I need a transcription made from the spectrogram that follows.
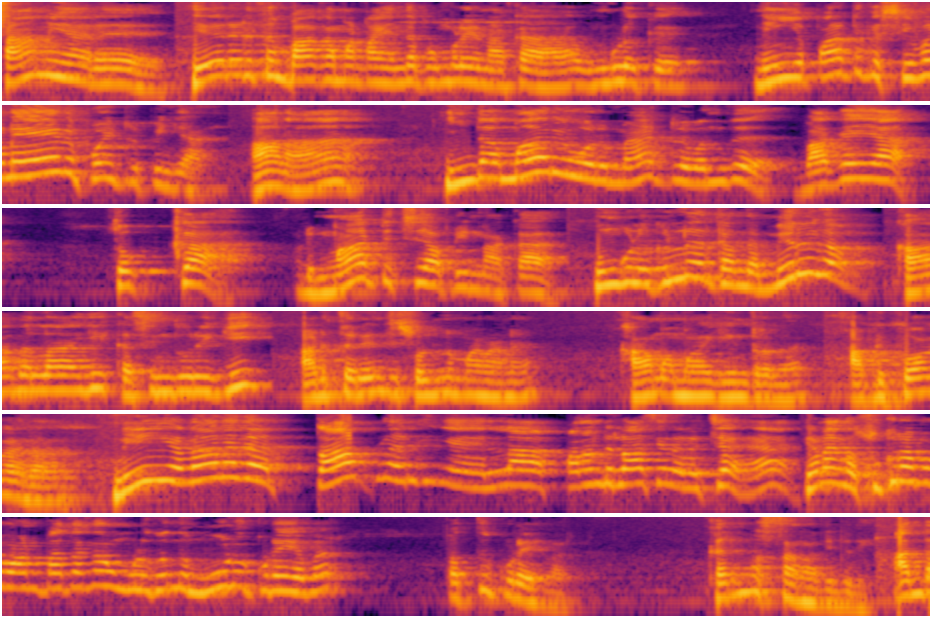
சாமியார். ஏறெடுத்தும் பார்க்க மாட்டான் எந்த பொம்பளைனாக்கா. உங்களுக்கு நீங்கள் பாட்டுக்கு சிவனேன்னு போயிட்டுருப்பீங்க ஆனால் இந்த மாதிரி ஒரு மேட்ரு வந்து வகையாக தொக்கா அப்படி மாட்டுச்சு அப்படின்னாக்கா உங்களுக்குள்ள இருக்க அந்த மிருகம் காதலாகி கசிந்துருகி அடுத்த ரேஞ்சு சொல்லணுமா நான்? காமமாகின்றத அப்படி போகாதா? நீங்க தானங்க டாப்ல இருக்கீங்க எல்லா பன்னெண்டு ராசியில வச்ச. ஏன்னா அங்க சுக்கர பகவான் பார்த்தாங்க உங்களுக்கு வந்து மூணு குறையவர் பத்து குறையவர் கர்மஸ்தானாதிபதி. அந்த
